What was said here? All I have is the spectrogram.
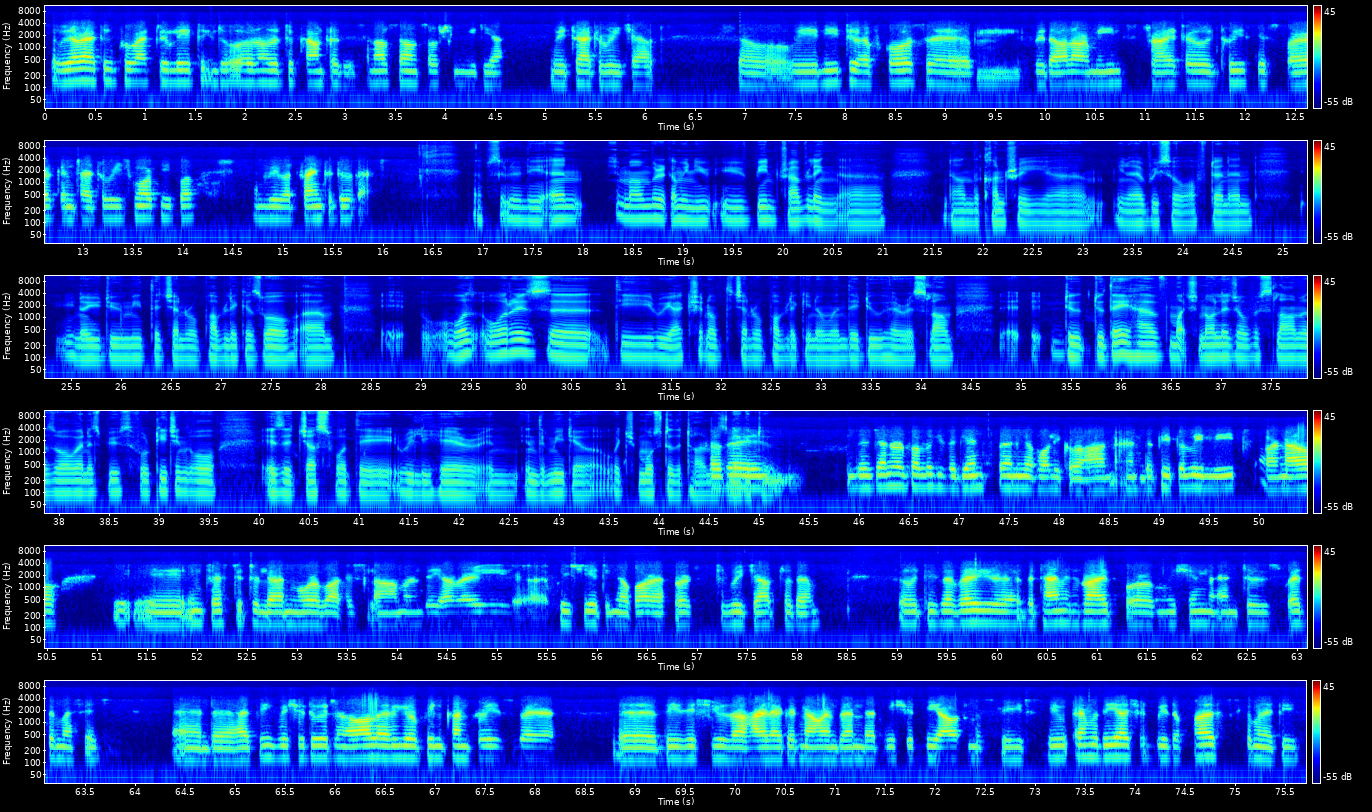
So we are acting proactively to, in order to counter this, and also on social media, we try to reach out. So we need to, of course, um, with all our means, try to increase this work and try to reach more people, and we were trying to do that. Absolutely. And Imam I mean, you, you've been traveling, uh, down the country, um, you know, every so often, and you know, you do meet the general public as well. Um, what what is uh, the reaction of the general public? You know, when they do hear Islam, do do they have much knowledge of Islam as well and its beautiful teachings, or is it just what they really hear in in the media, which most of the time so is they, negative? The general public is against burning of Holy Quran, and the people we meet are now interested to learn more about Islam, and they are very uh, appreciating of our efforts to reach out to them. So it is a very uh, the time is ripe for mission and to spread the message and uh, I think we should do it in all uh, European countries where uh, these issues are highlighted now and then. That we should be out on the streets. Ahmadiyya should be the first community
